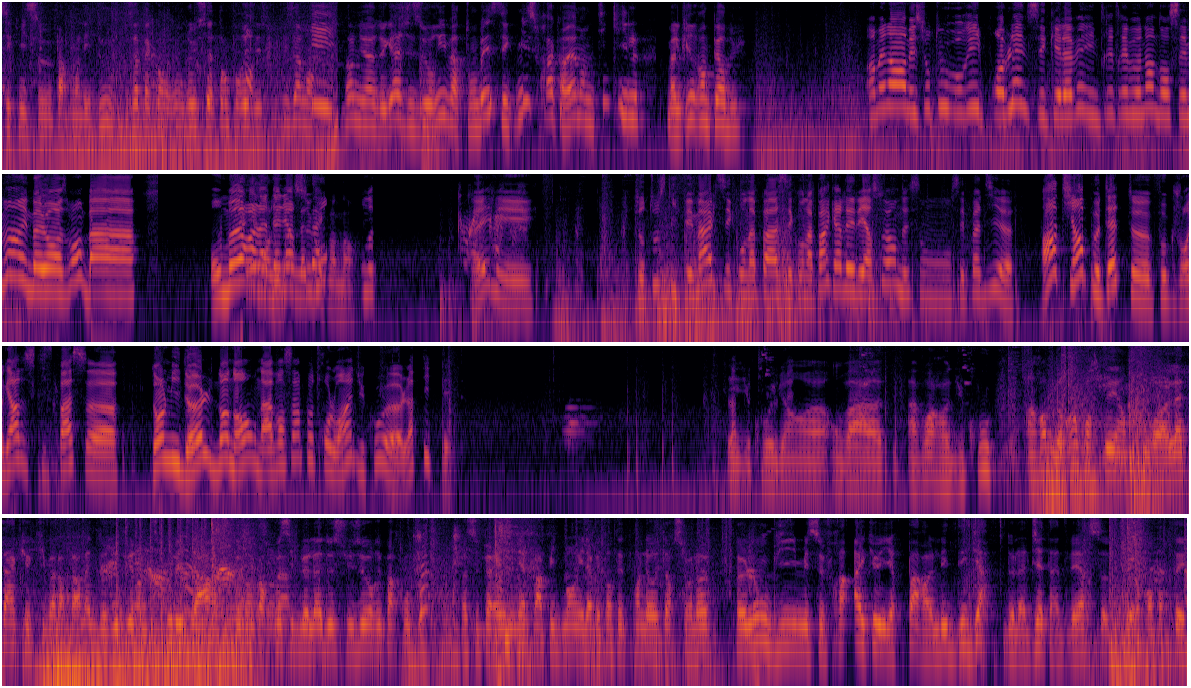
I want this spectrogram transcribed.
pardon. Les deux attaquants ont réussi à temporiser suffisamment dans le nuage de gaz. Et Zori va tomber. Sekmis fera quand même un petit kill malgré le round perdu. Oh mais non, mais surtout, Ori, le problème c'est qu'elle avait une très très bonne arme dans ses mains et malheureusement, bah. On meurt à la dernière seconde. Ouais, mais. Surtout, ce qui fait mal, c'est qu'on n'a pas, qu'on n'a pas regardé les Airsworn et on, s'est pas dit. euh, Ah tiens, peut-être euh, faut que je regarde ce qui se passe euh, dans le middle. Non, non, on a avancé un peu trop loin et du coup, euh, la petite tête. Et du coup, eh bien, euh, on va avoir euh, du coup un round de remporté hein, pour euh, l'attaque qui va leur permettre de réduire un petit peu l'écart. C'est encore possible là-dessus. Zori, par contre, va se faire éliminer rapidement. Il avait tenté de prendre la hauteur sur le euh, long mais se fera accueillir par euh, les dégâts de la jet adverse. Duel remporté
